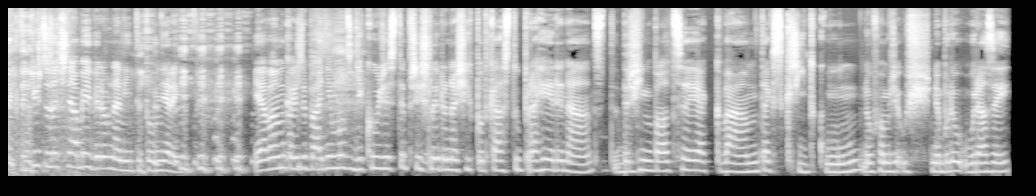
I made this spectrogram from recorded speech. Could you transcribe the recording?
tak teď už to začíná být vyrovnaný, ty poměry. Já vám každopádně moc děkuji, že jste přišli do našich podcastů Prahy 11. Držím palce jak vám, tak skřítkům. Doufám, že už nebudou úrazy.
